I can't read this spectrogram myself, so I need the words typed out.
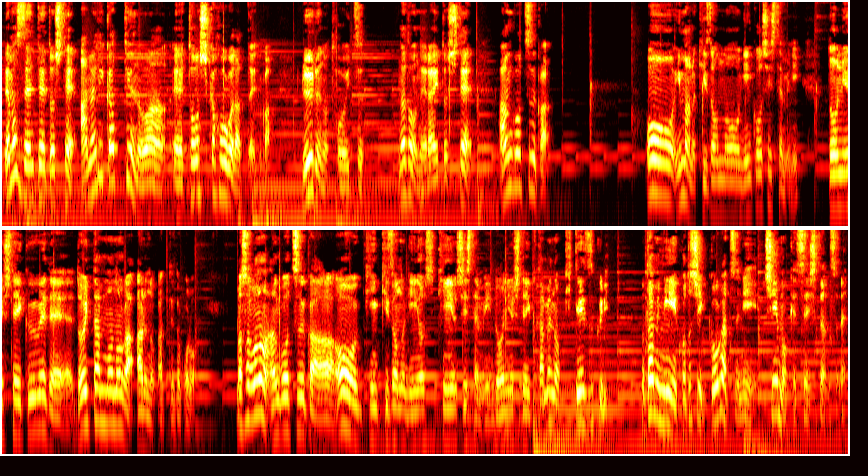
で、まず前提として、アメリカっていうのは、投資家保護だったりとか、ルールの統一などを狙いとして、暗号通貨を今の既存の銀行システムに導入していく上で、どういったものがあるのかっていうところ、まあ、そこの暗号通貨を既存の金融金融システムに導入していくための規定作りのために今年5月にチームを結成してたんですよね。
